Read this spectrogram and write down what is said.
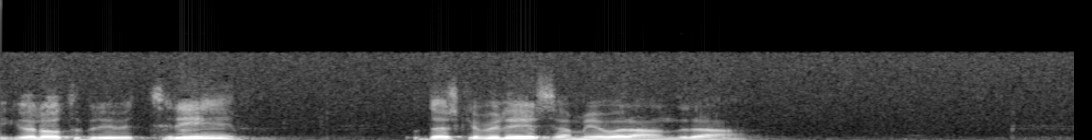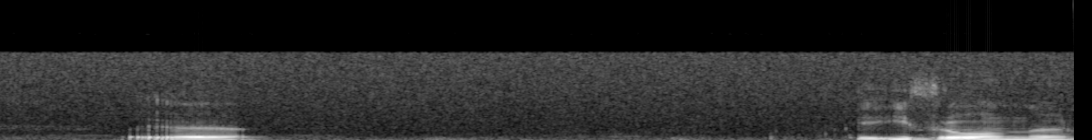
I Galaterbrevet 3. Och där ska vi läsa med varandra eh, ifrån eh,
